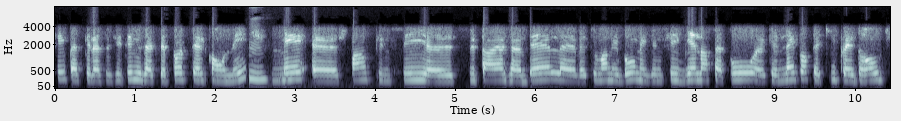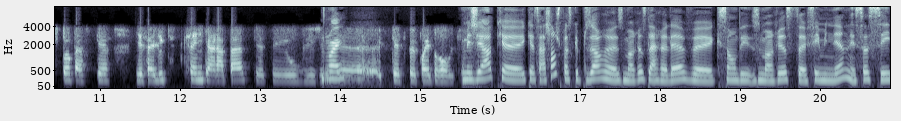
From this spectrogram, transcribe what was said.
crée parce que la société nous accepte pas tel qu'on est. Hmm. Mais euh, je pense qu'une fille euh, super belle, euh, ben, tout le monde est beau, mais une fille bien dans sa peau, euh, que n'importe qui peut être drôle, c'est pas parce que il a fallu que tu te crées une carapace que tu es obligé Ouais. de, que tu peux pas être drôle. Mais j'ai hâte que, que ça change parce que plusieurs euh, humoristes la relève euh, qui sont des humoristes féminines et ça c'est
